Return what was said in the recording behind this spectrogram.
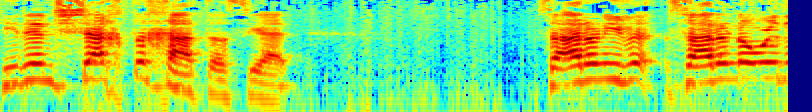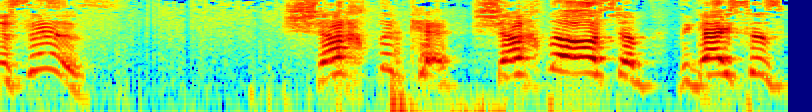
He didn't shech the chatas yet. So I don't even, so I don't know where this is. Shech the, shech the asham. The guy says,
